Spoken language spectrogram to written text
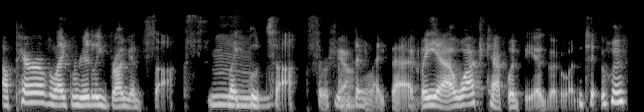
a pair of like really rugged socks, mm. like boot socks or something yeah. like that. But yeah, a watch cap would be a good one too.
